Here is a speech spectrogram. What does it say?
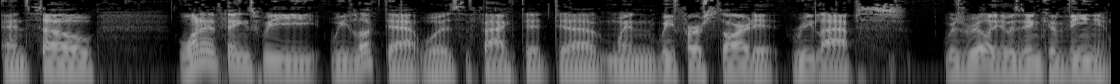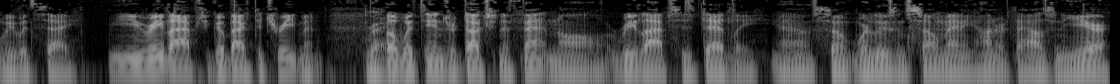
and so one of the things we we looked at was the fact that uh, when we first started, relapse was really it was inconvenient. We would say you relapse, you go back to treatment. Right. But with the introduction of fentanyl, relapse is deadly. You know, so we're losing so many hundred thousand a year,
